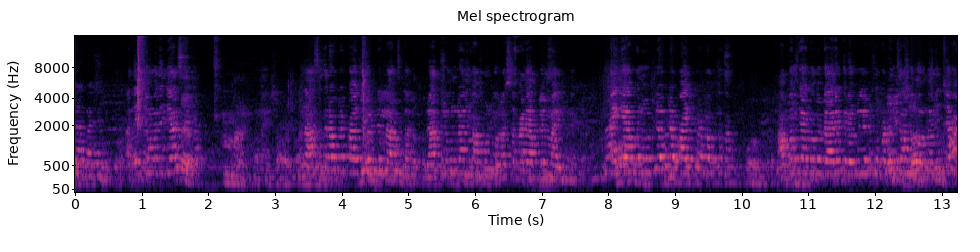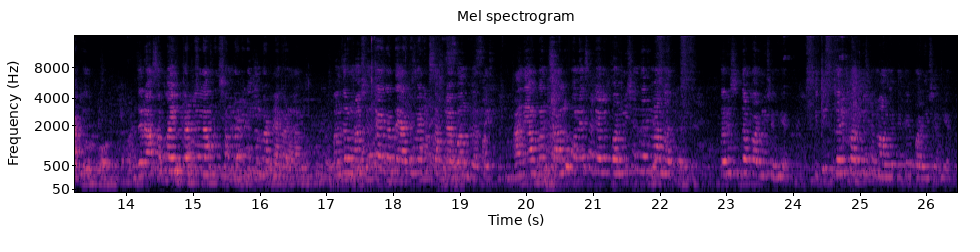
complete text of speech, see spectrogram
आता याच्यामध्ये नाही. नाही. असं जर आपल्या पाईप कटलेला असला रात्री उन्हाळ्यात कापून ठेवला सकाळी आपल्याला माहीत नाही. घाई घाई आपण उठल्या उठल्या पाईपकडे बघतो का? आपण काय करतो डायरेक्ट रेग्युलेटरचं बटन चालू करतो आणि चहा ठेवतो. जर असा पाईप कटलेला असता शंभर टक्के दुर्घटना घडणार. पण जर मशीन काय करते ऑटोमॅटिक सप्लाय बंद करते. आणि आपण चालू होण्यासाठी परमिशन जरी मागत तरी सुद्धा परमिशन घेत किती जरी परमिशन मागते ते परमिशन घेत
